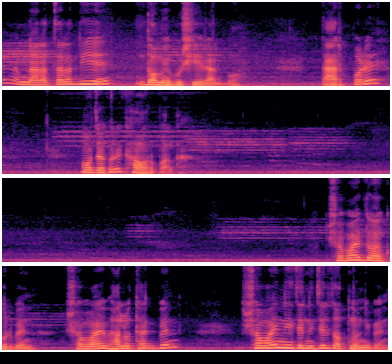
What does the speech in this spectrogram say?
নাড়াচাড়া দিয়ে দমে বসিয়ে রাখব। তারপরে মজা করে খাওয়ার পালা। সবাই দোয়া করবেন, সবাই ভালো থাকবেন, সবাই নিজে নিজের যত্ন নেবেন।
